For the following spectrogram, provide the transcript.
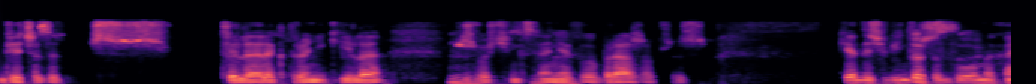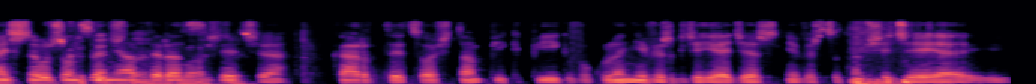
wiecie, ze tyle elektroniki, ile w przyszłości nikt sobie nie wyobraża. Przecież kiedyś winda to było mechaniczne urządzenia, a teraz no wiecie, karty, coś tam, pik, pik, w ogóle nie wiesz, gdzie jedziesz, nie wiesz, co tam się dzieje i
